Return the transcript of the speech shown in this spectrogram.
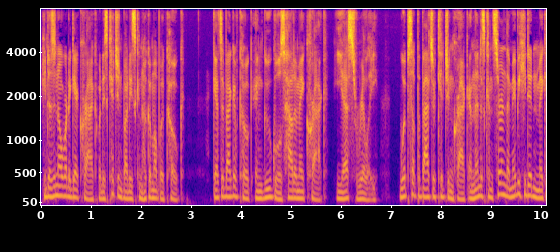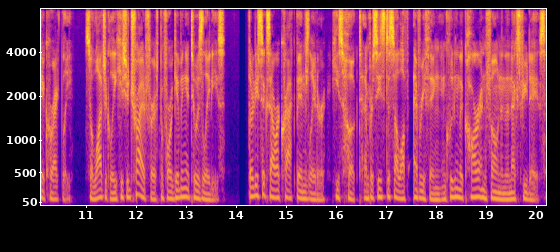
He doesn't know where to get crack, but his kitchen buddies can hook him up with coke. Gets a bag of coke and Googles how to make crack. Yes, really. Whips up a batch of kitchen crack and then is concerned that maybe he didn't make it correctly. So logically, he should try it first before giving it to his ladies. 36 hour crack binge later, he's hooked and proceeds to sell off everything, including the car and phone, in the next few days.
